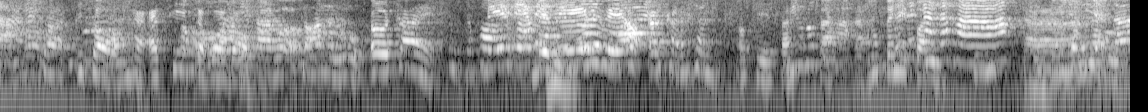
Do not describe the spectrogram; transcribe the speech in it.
สามห้องอีสองค่ะ อาชีพกับบอดอกซ้อนนะลูก เออใช่เบ๊เบ๊เบเบ้เบเบ้เอาเอาคันคันโอเคไปเป็นอีกคนนะคะตัวนี้อยากได้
